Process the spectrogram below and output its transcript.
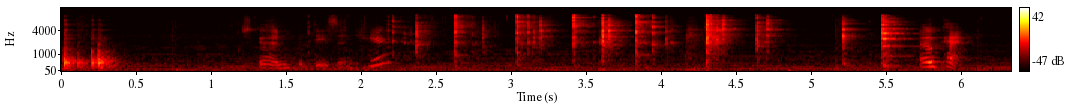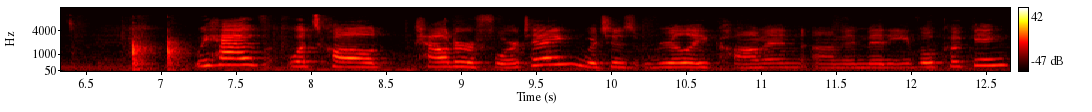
Just go ahead and put these in here. Okay. We have what's called powder forte, which is really common um, in medieval cooking.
